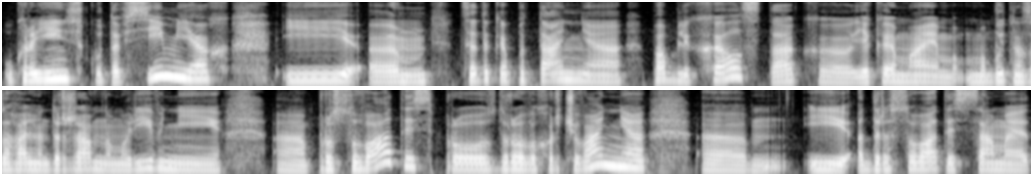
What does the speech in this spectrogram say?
українську та в сім'ях. І ем, це таке питання public health, так, е, яке має, мабуть, на загальнодержавному рівні е, просуватись про здорове харчування ем, і адресуватись саме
